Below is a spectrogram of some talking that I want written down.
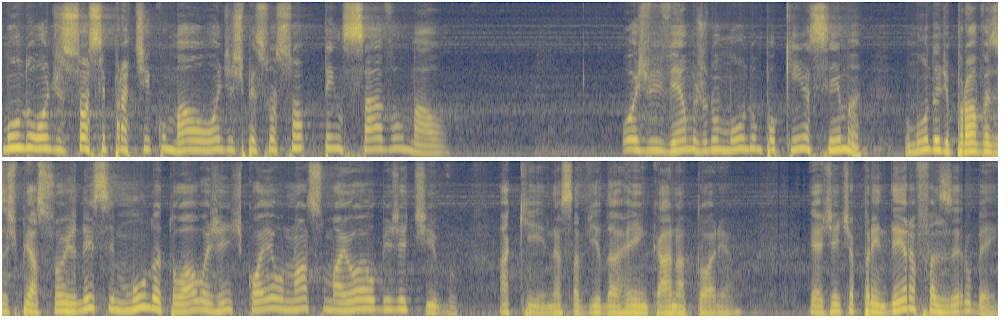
Mundo onde só se pratica o mal, onde as pessoas só pensavam mal. Hoje vivemos num mundo um pouquinho acima o mundo de provas e expiações, nesse mundo atual, a gente, qual é o nosso maior objetivo aqui nessa vida reencarnatória? É a gente aprender a fazer o bem.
